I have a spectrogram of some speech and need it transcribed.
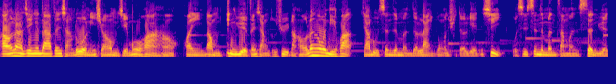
好，那今天跟大家分享，如果你喜欢我们节目的话，哈，欢迎帮我们订阅、分享出去。然后任何问题的话，加入圣人门的 LINE 跟我取得联系。我是圣人门掌门圣元，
